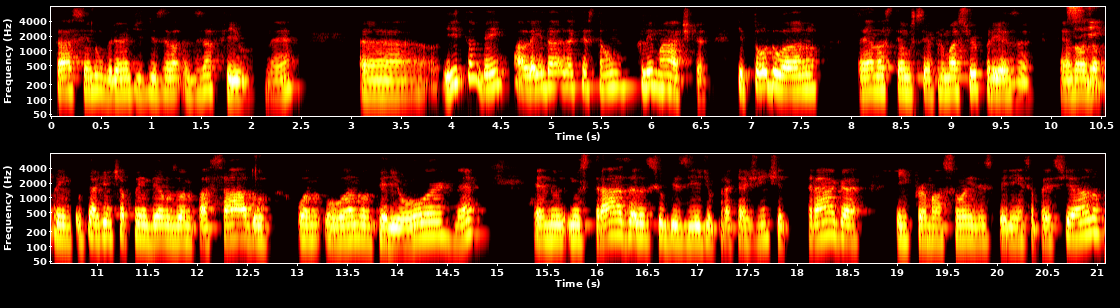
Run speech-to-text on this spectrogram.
está sendo um grande desafio, né? Uh, e também, além da, da, questão climática, que todo ano né, nós temos sempre uma surpresa. É, nós aprend... O que a gente aprendemos no ano passado, o ano, o ano anterior, né? É, nos traz esse subsídio para que a gente traga informações e experiência para esse ano,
